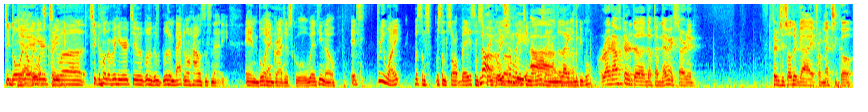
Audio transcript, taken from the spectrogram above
To going Yeah, over here was to uh, to going over here to live, living back in Ohio and Cincinnati and going Yeah. to graduate school with you know it's pretty white with some with some salt base, some No, sprinkle recently, of Latinos uh, and uh, like other people. right after the the pandemic started, there's this other guy from Mexico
